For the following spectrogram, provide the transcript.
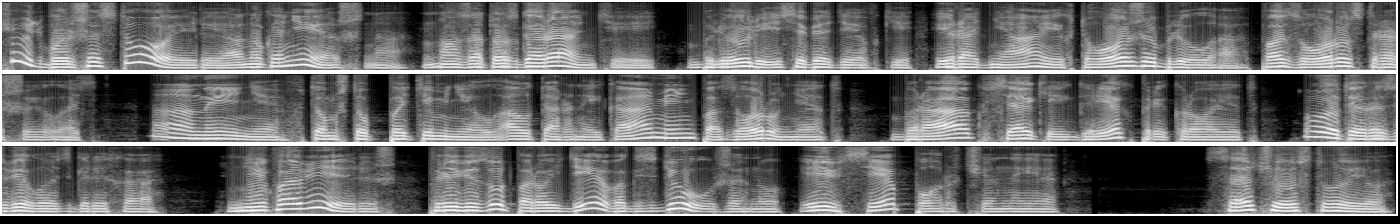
Чуть больше стоили, оно, конечно, но зато с гарантией. Блюли себя девки, и родня их тоже блюла, позору страшилась. А ныне в том, что потемнел алтарный камень, позору нет. Брак всякий грех прикроет. Вот и развелось греха. Не поверишь, привезут порой девок с дюжину, и все порченные. Сочувствую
